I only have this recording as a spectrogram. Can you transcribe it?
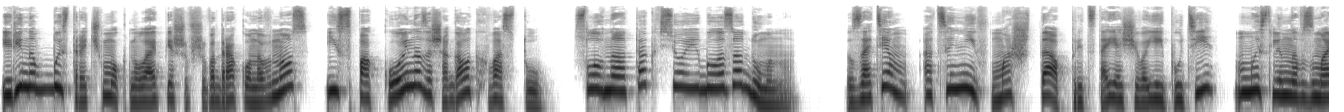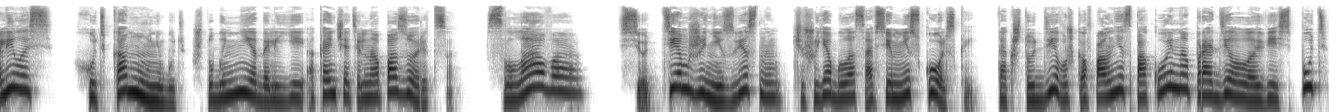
Ирина быстро чмокнула опешившего дракона в нос и спокойно зашагала к хвосту, словно так все и было задумано. Затем, оценив масштаб предстоящего ей пути, мысленно взмолилась хоть кому-нибудь, чтобы не дали ей окончательно опозориться. Слава все тем же неизвестным чешуя была совсем не скользкой, так что девушка вполне спокойно проделала весь путь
